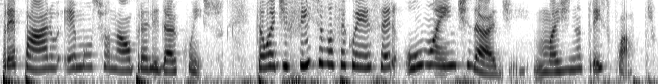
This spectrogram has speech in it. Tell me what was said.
preparo emocional para lidar com isso. Então é difícil você conhecer uma entidade. Imagina três, quatro.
